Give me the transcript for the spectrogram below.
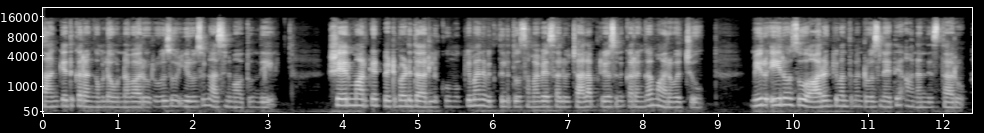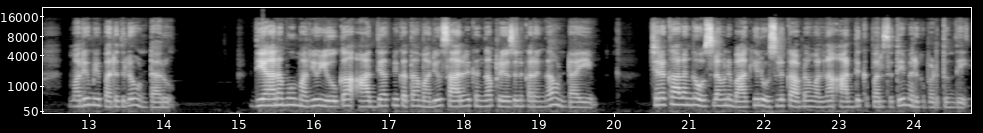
సాంకేతిక రంగంలో ఉన్నవారు రోజు ఈ రోజు నాశనం అవుతుంది షేర్ మార్కెట్ పెట్టుబడిదారులకు ముఖ్యమైన వ్యక్తులతో సమావేశాలు చాలా ప్రయోజనకరంగా మారవచ్చు. మీరు ఈరోజు ఆరోగ్యవంతమైన రోజునైతే ఆనందిస్తారు. మరియు మీ పరిధిలో ఉంటారు. ధ్యానము మరియు యోగా ఆధ్యాత్మికత మరియు శారీరకంగా ప్రయోజనకరంగా ఉంటాయి. చిరకాలంగా ఉసులవని బాకీలు ఉసులు కావడం వలన ఆర్థిక పరిస్థితి మెరుగుపడుతుంది.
